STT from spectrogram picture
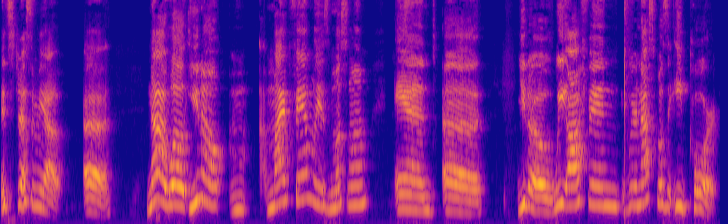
It's stressing me out. Uh, nah, well, you know, m- my family is Muslim, and uh, you know, we often we're not supposed to eat pork.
